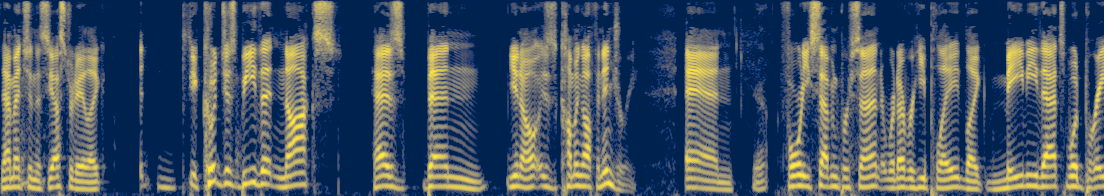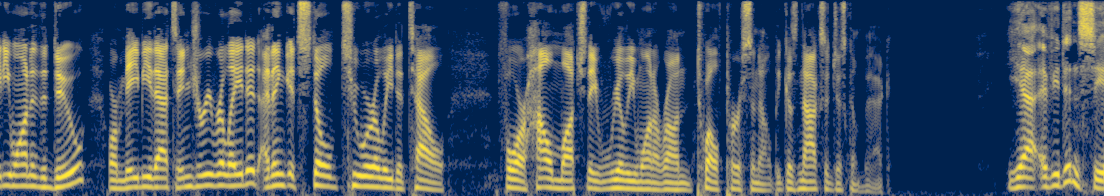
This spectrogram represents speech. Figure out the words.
I mentioned this yesterday. Like, it could just be that Knox has been, you know, is coming off an injury. And forty-seven percent or whatever he played, like maybe that's what Brady wanted to do, or maybe that's injury related. I think it's still too early to tell for how much they really want to run twelve personnel because Knox had just come back. Yeah, if you didn't see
